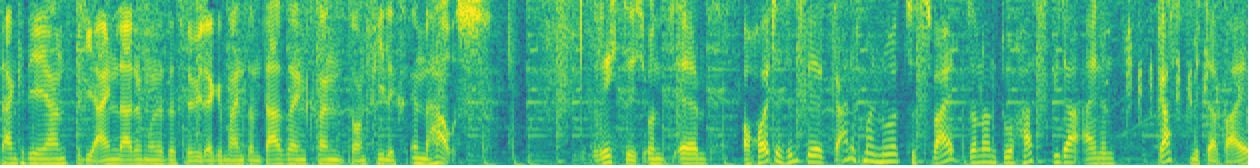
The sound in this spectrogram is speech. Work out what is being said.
Danke dir, Jan, für die Einladung und dass wir wieder gemeinsam da sein können. Don Felix in the house. Richtig. Und ähm, auch heute sind wir gar nicht mal nur zu zweit, sondern du hast wieder einen Gast mit dabei,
